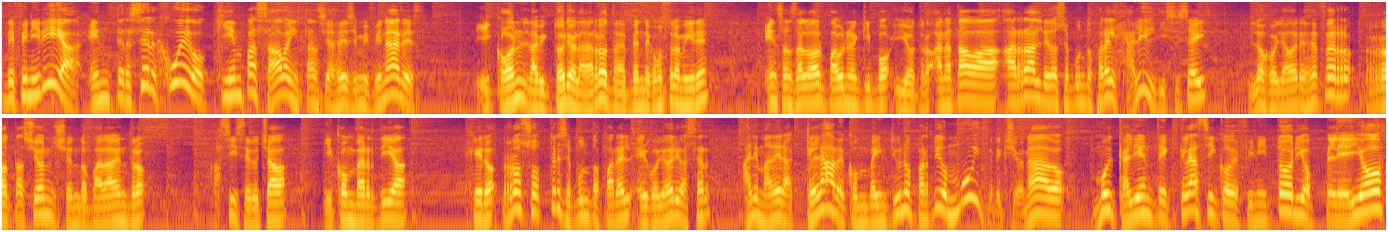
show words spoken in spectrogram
definiría en tercer juego quién pasaba a instancias de semifinales. Y con la victoria o la derrota, depende cómo se lo mire, en San Salvador para un equipo y otro. Anotaba Arral de 12 puntos para él, Jalil 16, los goleadores de Ferro, rotación yendo para adentro, así se luchaba y convertía Jero Rosso, 13 puntos para él, el goleador iba a ser Ale Madera clave con 21 partidos muy friccionado, muy caliente, clásico, definitorio, playoff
